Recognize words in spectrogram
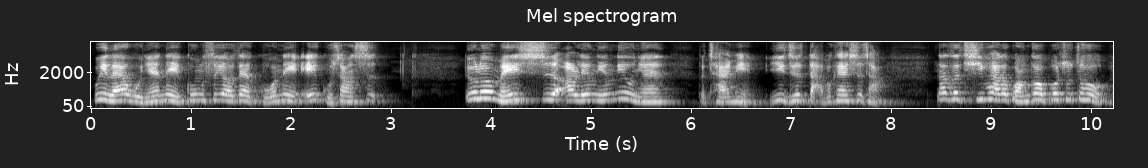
未来五年内公司要在国内 A 股上市。溜溜梅是二零零六年的产品，一直打不开市场。那则奇葩的广告播出之后。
